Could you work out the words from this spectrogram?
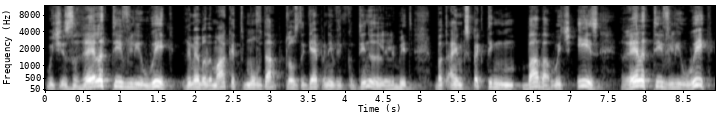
which is relatively weak. Remember, the market moved up, closed the gap, and even continued a little bit. But I'm expecting BABA, which is relatively weak,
